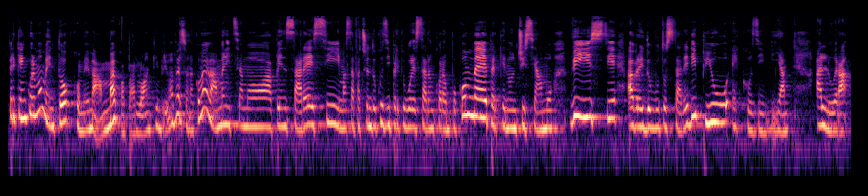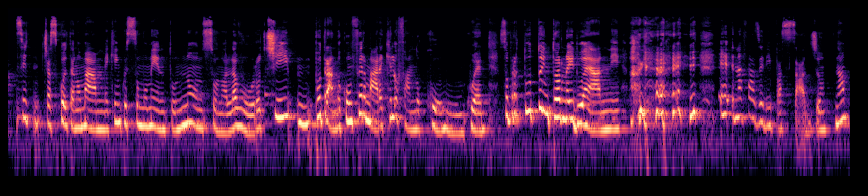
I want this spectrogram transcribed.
perché in quel momento come mamma, qua parlo anche in prima persona, come mamma iniziamo a pensare eh sì ma sta facendo così perché vuole stare ancora un po' con me, perché non ci siamo visti, avrei dovuto stare di più e così via. Allora se ci ascoltano mamme che in questo momento non sono al lavoro ci mh, mm, potranno confermare che lo fanno comunque, soprattutto intorno ai due anni, ok? Fase di passaggio, no?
